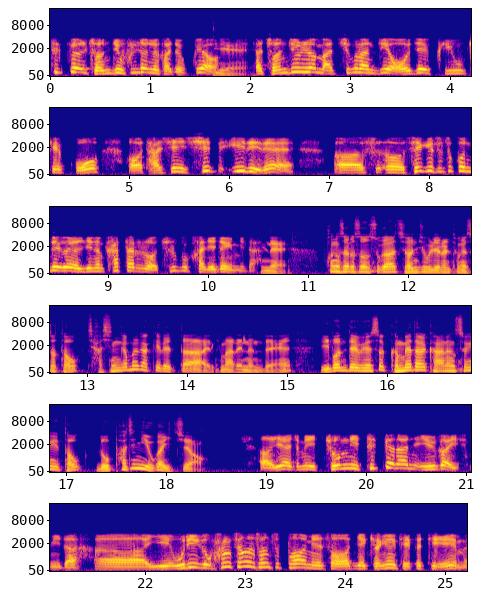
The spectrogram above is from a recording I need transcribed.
특별 전지 훈련을 가졌고요. 예. 자, 전지 훈련 마치고 난 뒤에 어제 귀국했고, 어, 다시 11일에 어, 수- 어, 세계 수수권대회가 열리는 카타르로 출국할 예정입니다. 네. 황선우 선수가 전지 훈련을 통해서 더욱 자신감을 갖게 됐다 이렇게 말했는데 이번 대회에서 금메달 가능성이 더욱 높아진 이유가 있죠. 어, 예, 좀, 이, 좀, 이, 특별한 이유가 있습니다. 어, 이, 우리 그 황선우 선수 포함해서, 이제 경영 대표팀,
